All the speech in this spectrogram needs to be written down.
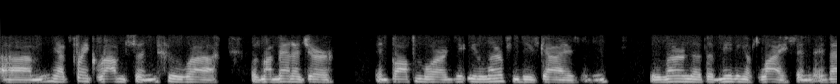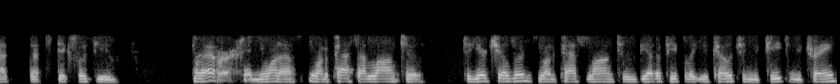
Um, you had Frank Robinson, who uh, was my manager in Baltimore. You, you learn from these guys, and you, learn the, the meaning of life, and, and that that sticks with you forever. And you want to you want to pass that along to to your children. You want to pass along to the other people that you coach and you teach and you train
